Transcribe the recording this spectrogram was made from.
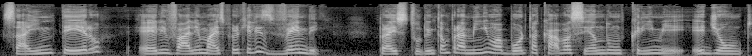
sair inteiro, ele vale mais porque eles vendem para estudo. Então, para mim, o aborto acaba sendo um crime hediondo,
